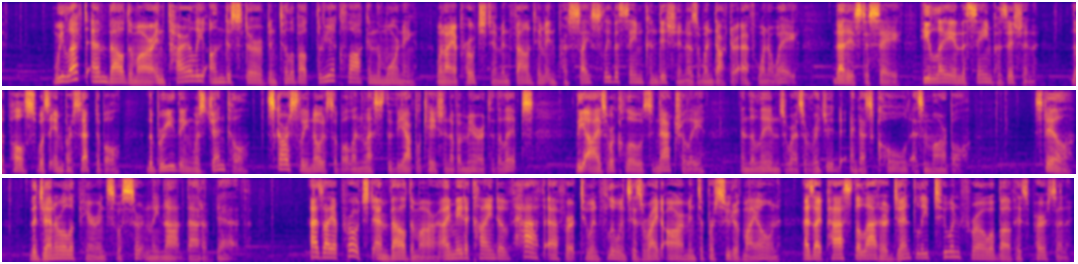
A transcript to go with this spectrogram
We left M. Valdemar entirely undisturbed until about three o'clock in the morning, when I approached him and found him in precisely the same condition as when Dr. F went away. That is to say, he lay in the same position. The pulse was imperceptible, the breathing was gentle, scarcely noticeable unless through the application of a mirror to the lips. The eyes were closed naturally, and the limbs were as rigid and as cold as marble. Still, the general appearance was certainly not that of death. As I approached M. Valdemar, I made a kind of half effort to influence his right arm into pursuit of my own as I passed the latter gently to and fro above his person.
